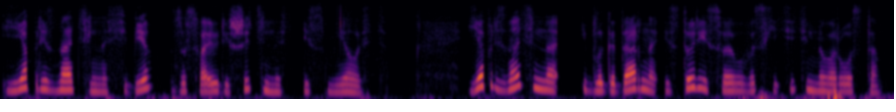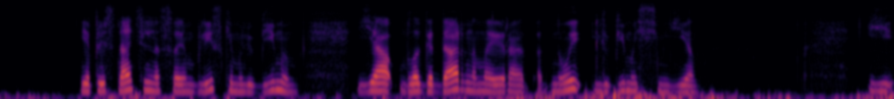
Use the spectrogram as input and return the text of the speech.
И я признательна себе за свою решительность и смелость. Я признательна и благодарна истории своего восхитительного роста. Я признательна своим близким и любимым. Я благодарна моей родной и любимой семье. И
